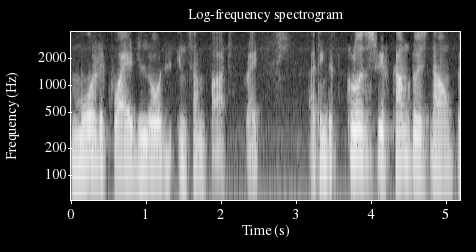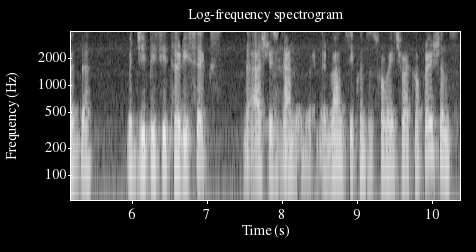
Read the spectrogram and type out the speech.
more required load in some part, right? I think the closest we've come to is now with the with GPC 36, the ASHRAE mm-hmm. standard, right? advanced sequences for HVAC operations.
